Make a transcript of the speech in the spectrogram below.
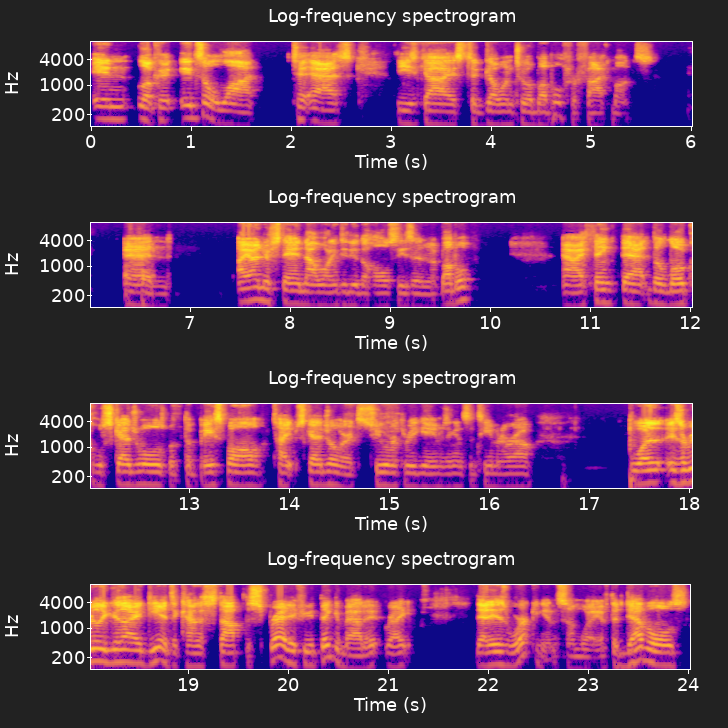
in look, it's a lot to ask these guys to go into a bubble for five months, and I understand not wanting to do the whole season in a bubble. And I think that the local schedules with the baseball type schedule, where it's two or three games against a team in a row, was is a really good idea to kind of stop the spread if you think about it, right? That is working in some way. If the Devils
